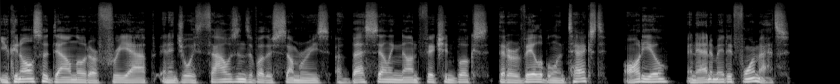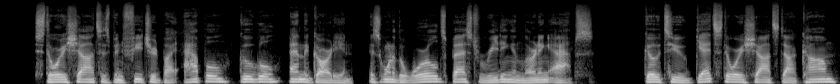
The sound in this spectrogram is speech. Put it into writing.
You can also download our free app and enjoy thousands of other summaries of best selling nonfiction books that are available in text, audio, and animated formats. Story Shots has been featured by Apple, Google, and The Guardian as one of the world's best reading and learning apps. Go to getstoryshots.com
